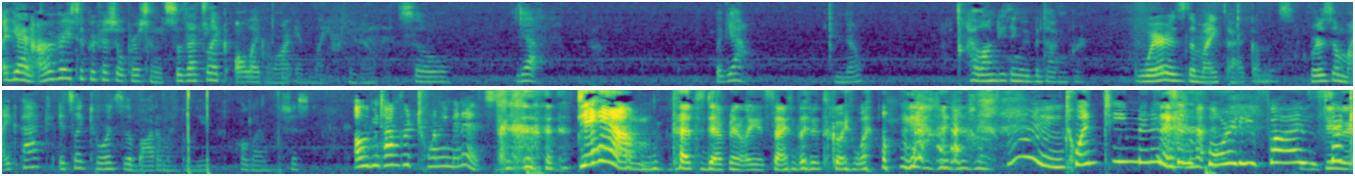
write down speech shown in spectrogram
again, I'm a very superficial person, so that's like all I'd want in life, you know. So, yeah. But yeah, you know. How long do you think we've been talking for? Where is the mic pack on this? Where's the mic pack? It's like towards the bottom, I believe. Hold on, it's just. Oh, we've been talking for 20 minutes. Damn! That's definitely a sign that it's going well. Hmm, 20 minutes and 45 Dude, seconds.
